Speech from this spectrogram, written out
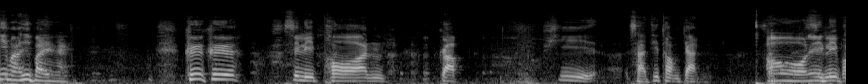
ที่มาที่ไปยังไง คือคือสิริพรกับพี่สาธิตทองจันทร์อ๋อนี่ สิริพ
